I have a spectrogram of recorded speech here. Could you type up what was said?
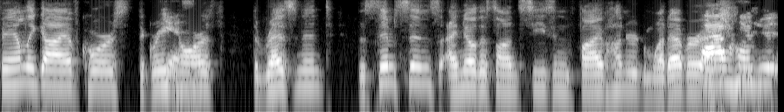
Family Guy, of course, The Great Yes. North, The Resident, The Simpsons. I know that's on season 500 and whatever. Five actually.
